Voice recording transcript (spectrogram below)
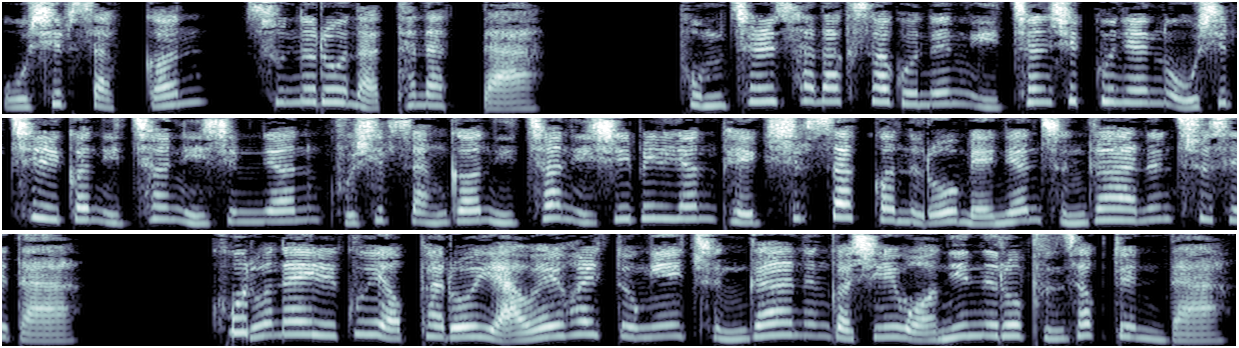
54건, 순으로 나타났다. 봄철 산악사고는 2019년 57건, 2020년 93건, 2021년 114건으로 매년 증가하는 추세다. 코로나19 여파로 야외 활동이 증가하는 것이 원인으로 분석된다.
